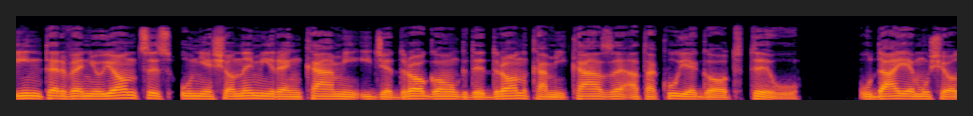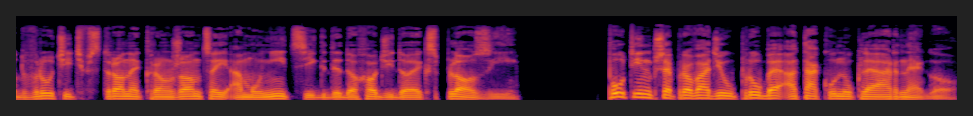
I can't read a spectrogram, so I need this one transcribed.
Interweniujący z uniesionymi rękami idzie drogą, gdy dron kamikaze atakuje go od tyłu. Udaje mu się odwrócić w stronę krążącej amunicji, gdy dochodzi do eksplozji. Putin przeprowadził próbę ataku nuklearnego.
